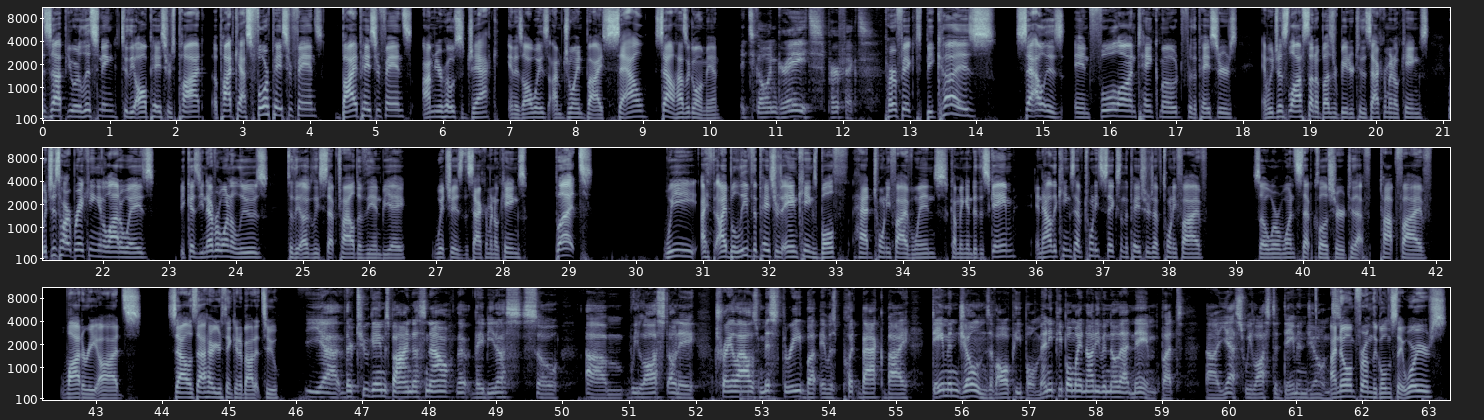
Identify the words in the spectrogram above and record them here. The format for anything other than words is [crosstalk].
is up? You are listening to the All Pacers Pod, a podcast for Pacer fans by Pacer fans. I'm your host, Jack, and as always, I'm joined by Sal. Sal, how's it going, man? It's going great. Perfect. Perfect because Sal is in full on tank mode for the Pacers, and we just lost on a buzzer beater to the Sacramento Kings, which is heartbreaking in a lot of ways because you never want to lose to the ugly stepchild of the NBA, which is the Sacramento Kings. But we, I, th- I believe the Pacers and Kings both had 25 wins coming into this game, and now the Kings have 26 and the Pacers have 25. So we're one step closer to that f- top five lottery odds. Sal, is that how you're thinking about it too? Yeah, they're two games behind us now that they beat us. So um, we lost on a Lyles missed three, but it was put back by Damion Jones of all people. Many people might not even know that name, but uh, yes, we lost to Damion Jones. I know him from the Golden State Warriors.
